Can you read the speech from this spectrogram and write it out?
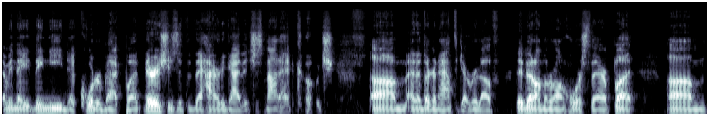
I mean, they they need a quarterback, but their issues is that they hired a guy that's just not a head coach, um, and that they're going to have to get rid of. They bet on the wrong horse there, but um,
